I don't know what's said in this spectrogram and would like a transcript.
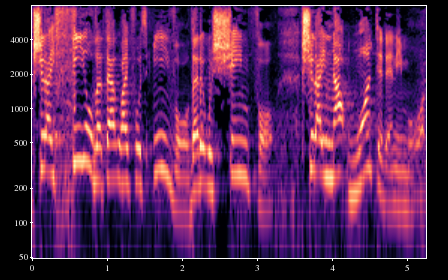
Should I feel that that life was evil, that it was shameful? Should I not want it anymore?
